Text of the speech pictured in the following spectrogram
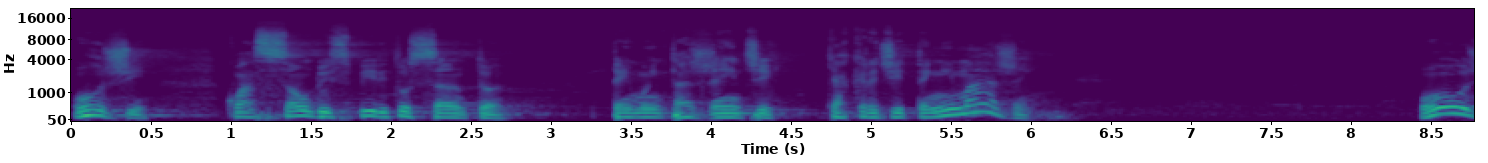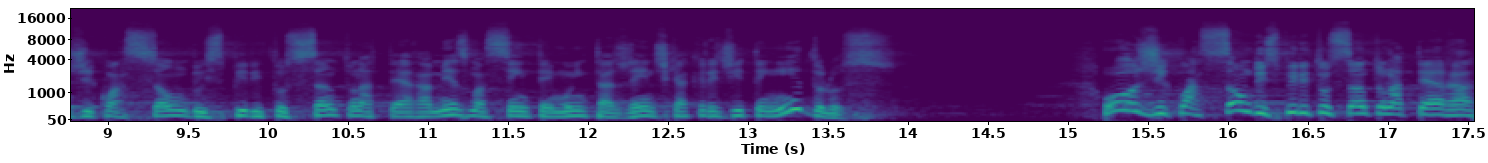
Hoje, com a ação do Espírito Santo, tem muita gente que acredita em imagem. Hoje, com a ação do Espírito Santo na terra, mesmo assim, tem muita gente que acredita em ídolos. Hoje, com a ação do Espírito Santo na terra,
